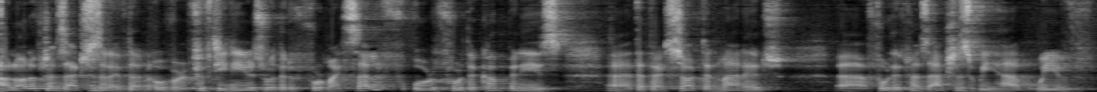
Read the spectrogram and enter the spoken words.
A lot of transactions that I've done over 15 years, whether for myself or for the companies uh, that I start and manage, uh, for the transactions we have, we've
